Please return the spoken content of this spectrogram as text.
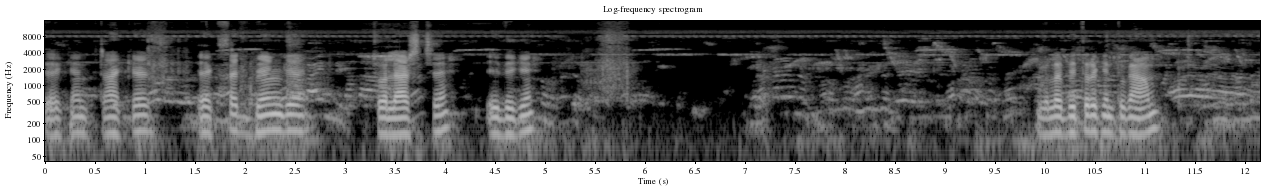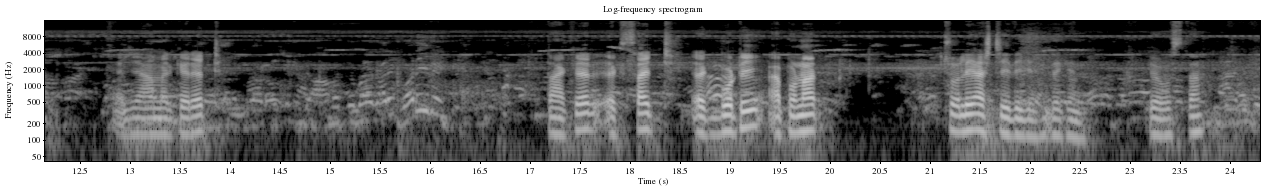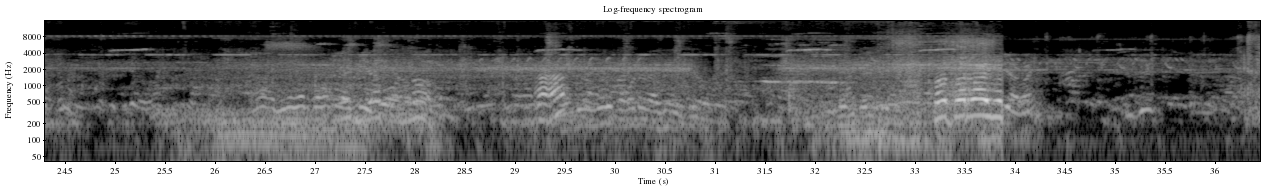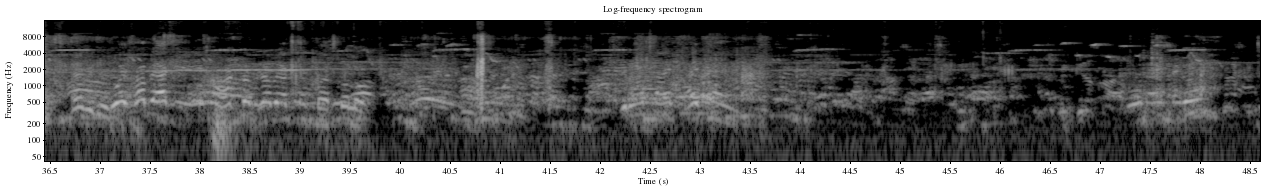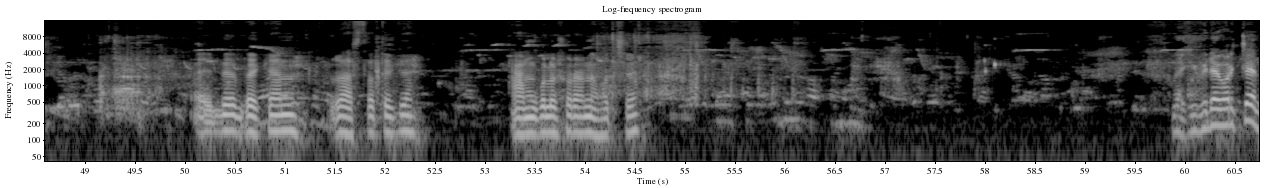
দেখেন ট্রাকের এক সাইড ভেঙে চলে আসছে। এইদিকে এগুলোর ভিতরে কিন্তু আম। এই যে আমের ক্যারেট। ট্রাকের এক সাইড এক বটি আপনার চলে আসছে এদিকে, দেখেন কি অবস্থা। এই যে দেখেন রাস্তা থেকে আমগুলো সরানো হচ্ছে। কি ভিডিও করছেন?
